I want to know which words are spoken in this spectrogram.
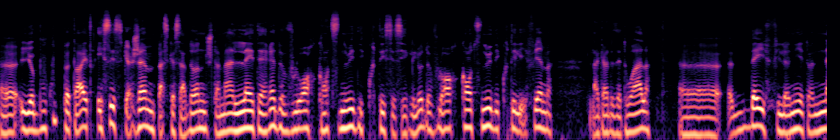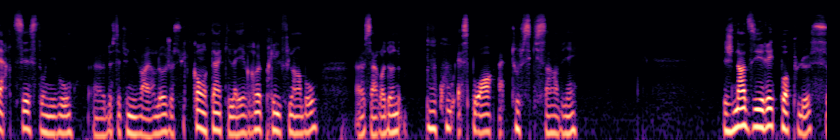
Euh, il y a beaucoup de peut-être, et c'est ce que j'aime parce que ça donne justement l'intérêt de vouloir continuer d'écouter ces séries-là, de vouloir continuer d'écouter les films. La guerre des étoiles. Euh, Dave Filoni est un artiste au niveau euh, de cet univers-là. Je suis content qu'il ait repris le flambeau. ça redonne beaucoup espoir à tout ce qui s'en vient. Je n'en dirai pas plus.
